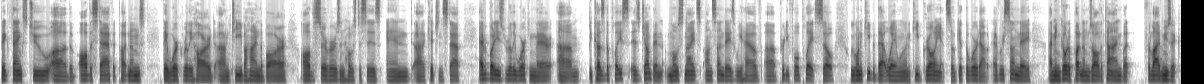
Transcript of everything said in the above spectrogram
Big thanks to uh, the all the staff at Putnam's. They work really hard. Um, tea behind the bar, all the servers and hostesses and uh, kitchen staff. Everybody's really working there um, because the place is jumping. Most nights on Sundays we have a pretty full place, so we want to keep it that way and we want to keep growing it. So get the word out every Sunday. I mean, go to Putnam's all the time, but for live music,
